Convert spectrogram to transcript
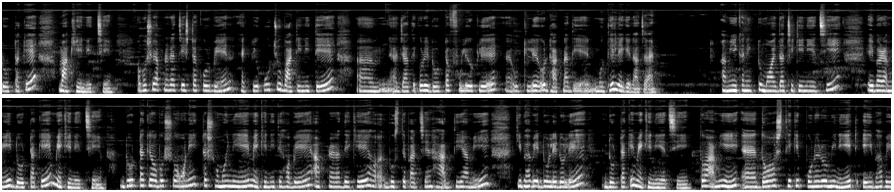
ডোরটাকে মাখিয়ে নিচ্ছি। অবশ্যই আপনারা চেষ্টা করবেন একটি উঁচু বাটি নিতে যাতে করে ডোরটা ফুলে উঠলে, উঠলেও ঢাকনা দিয়ে মধ্যে লেগে না যায়। আমি এখানে একটু ময়দা ছিটিয়ে নিয়েছি। এবার আমি ডোরটাকে মেখে নিচ্ছি। ডোরটাকে অবশ্য অনেকটা সময় নিয়ে মেখে নিতে হবে। আপনারা দেখে বুঝতে পারছেন হাত দিয়ে আমি কীভাবে ডোলে ডোলে ডোরটাকে মেখে নিয়েছি। তো আমি দশ থেকে পনেরো মিনিট এইভাবে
